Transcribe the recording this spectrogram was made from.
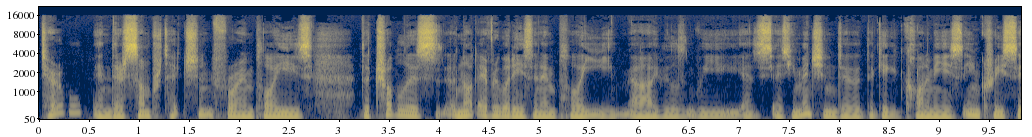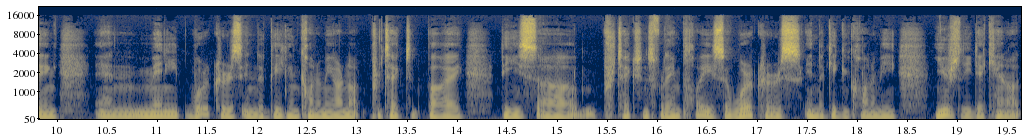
terrible, and there's some protection for employees. The trouble is, not everybody is an employee. Uh, we, as, as you mentioned, the, the gig economy is increasing, and many workers in the gig economy are not protected by these uh, protections for the employees. So workers in the gig economy usually they cannot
